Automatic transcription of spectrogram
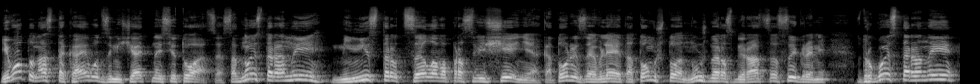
И вот у нас такая вот замечательная ситуация. С одной стороны, министр целого просвещения, который заявляет о том, что нужно разбираться с играми. С другой стороны,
